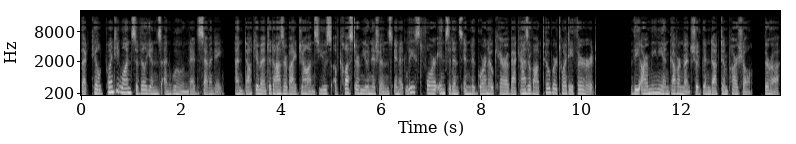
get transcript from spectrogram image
that killed 21 civilians and wounded 70, and documented Azerbaijan's use of cluster munitions in at least four incidents in Nagorno-Karabakh as of October 23. The Armenian government should conduct impartial, thorough,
